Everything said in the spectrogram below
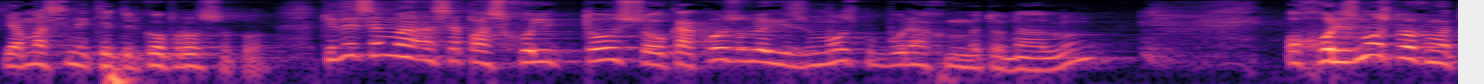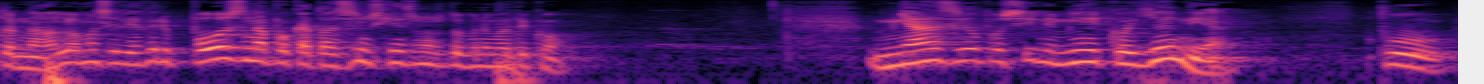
για μας είναι κεντρικό πρόσωπο. Και δεν σε μας απασχολεί τόσο ο κακός λογισμός που μπορεί να έχουμε με τον άλλον, ο χωρισμός που έχουμε με τον άλλο, μας ενδιαφέρει πώς να αποκαταστήσουμε σχέση μας με το πνευματικό. Μοιάζει όπως είναι μια οικογένεια που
